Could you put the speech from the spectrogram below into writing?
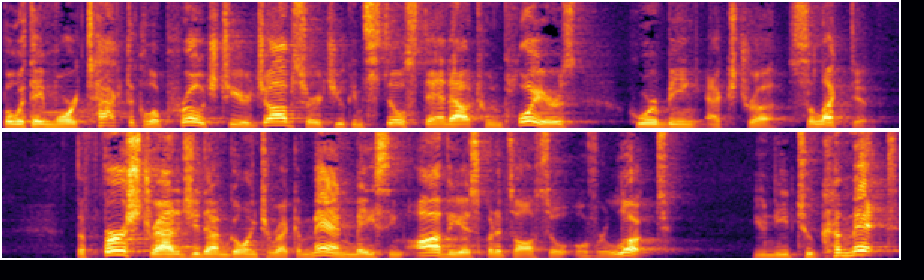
But with a more tactical approach to your job search, you can still stand out to employers who are being extra selective. The first strategy that I'm going to recommend may seem obvious, but it's also overlooked. You need to commit.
